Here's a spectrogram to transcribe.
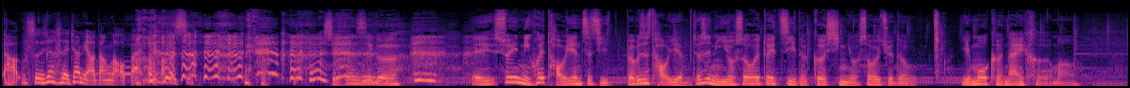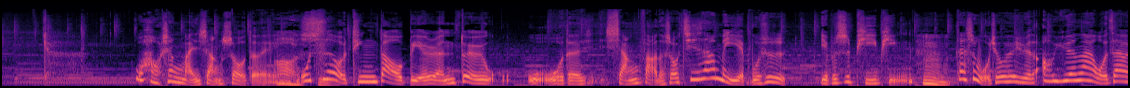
好，谁叫谁叫你要当老板？是，是，但是这个，诶，所以你会讨厌自己，不不是讨厌，就是你有时候会对自己的个性，有时候会觉得也莫可奈何吗？我好像蛮享受的，哎，我只有听到别人对于我我的想法的时候，其实他们也不是。也不是批评，嗯，但是我就会觉得，哦，原来我在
